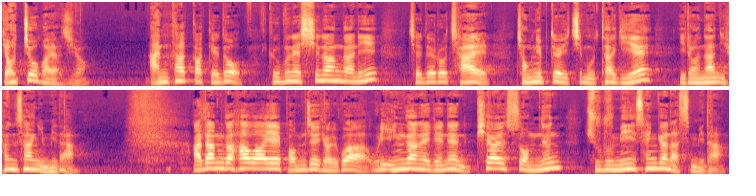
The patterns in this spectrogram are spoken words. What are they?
여쭤봐야지요. 안타깝게도 그분의 신앙관이 제대로 잘 정립되어 있지 못하기에 일어난 현상입니다. 아담과 하와의 범죄 결과 우리 인간에게는 피할 수 없는 죽음이 생겨났습니다.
